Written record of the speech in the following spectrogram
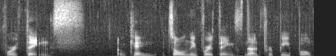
for things. Okay? It's only for things, not for people.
